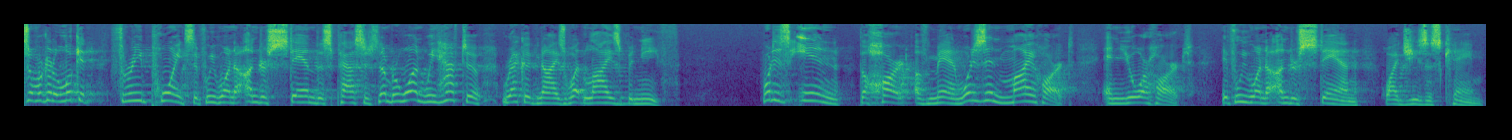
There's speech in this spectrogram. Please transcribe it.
so we're going to look at three points if we want to understand this passage. Number one, we have to recognize what lies beneath. What is in the heart of man? What is in my heart and your heart if we want to understand why Jesus came?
